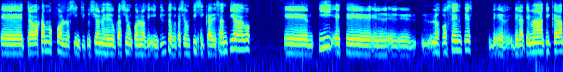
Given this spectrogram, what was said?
eh, trabajamos con las instituciones de educación, con los institutos de educación física de Santiago eh, y este, los docentes de, la temática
